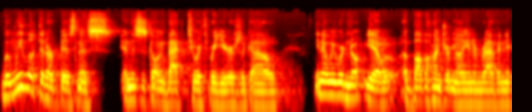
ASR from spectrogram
when we looked at our business and this is going back two or three years ago you know, we were no, you know above 100 million in revenue,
